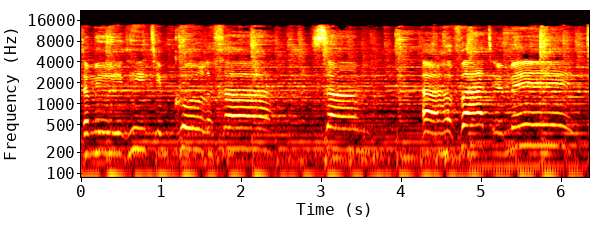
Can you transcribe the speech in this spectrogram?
תמיד היא תמכור לך סם אהבת אמת.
